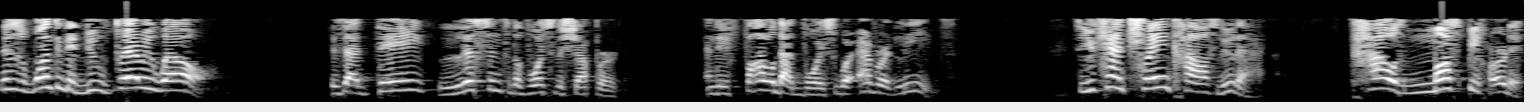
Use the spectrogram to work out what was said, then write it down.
this is one thing they do very well, is that they listen to the voice of the shepherd and they follow that voice wherever it leads. So you can't train cows to do that. Cows must be herded.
